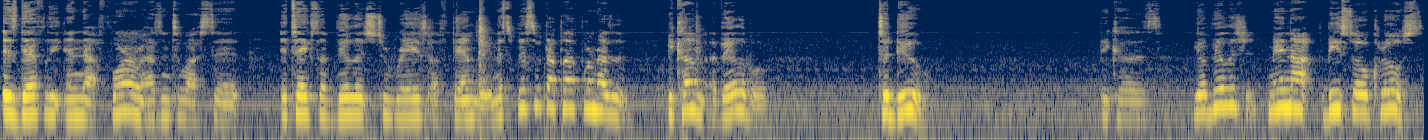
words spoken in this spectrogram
is definitely in that form, as until I said, it takes a village to raise a family, and this, this is what that platform has become available to do. Because your village may not be so close.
